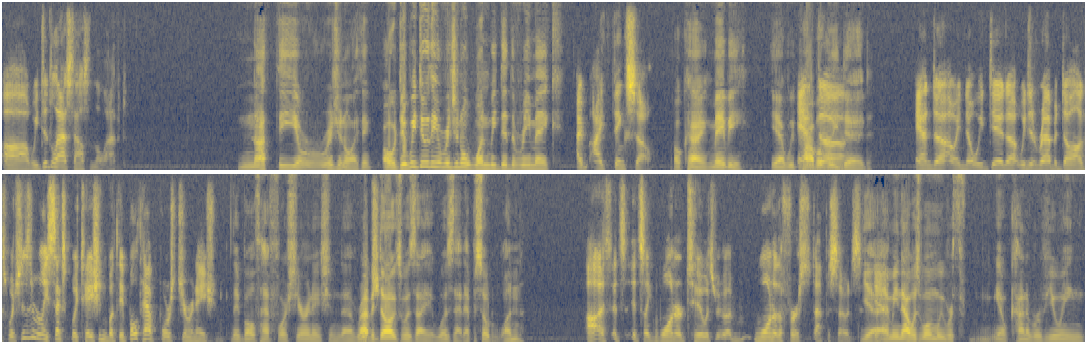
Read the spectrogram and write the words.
Uh, we did Last House on the Left. Not the original, I think. Oh, did we do the original when we did the remake? I I think so. Okay, maybe. Yeah, we And, probably uh, did. And uh, I know we did uh, we did Rabid Dogs, which isn't really sexploitation, but they both have forced urination. They both have forced urination. Uh, Rabid Dogs was I was that episode one. Uh, it's, it's it's like one or two. It's uh, one of the first episodes. Yeah, I mean that was when we were, th- you know, kind of reviewing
